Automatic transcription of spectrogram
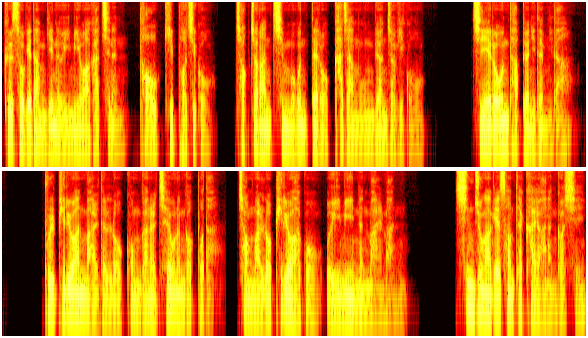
그 속에 담긴 의미와 가치는 더욱 깊어지고 적절한 침묵은 때로 가장 웅변적이고 지혜로운 답변이 됩니다. 불필요한 말들로 공간을 채우는 것보다 정말로 필요하고 의미 있는 말만 신중하게 선택하여 하는 것이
